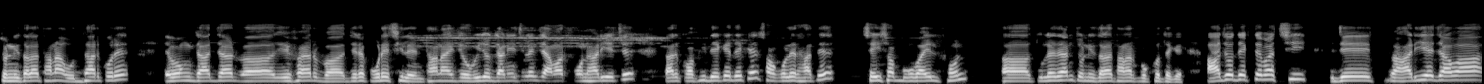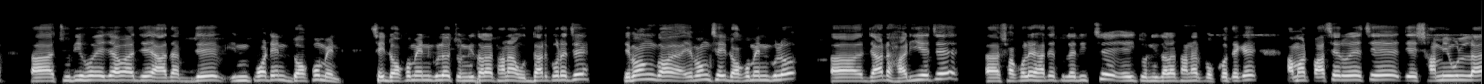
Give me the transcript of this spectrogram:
চণ্ডীতলা থানা উদ্ধার করে এবং যার যার এফআইআর যেটা করেছিলেন, থানায় যে অভিযোগ জানিয়েছিলেন যে আমার ফোন হারিয়েছে, তার কপি দেখে দেখে সকলের হাতে সেই সব মোবাইল ফোন তুলে দেন চণ্ডীতলা থানার পক্ষ থেকে। আজও দেখতে পাচ্ছি যে হারিয়ে যাওয়া চুরি হয়ে যাওয়া যে আদা, যে ইম্পর্টেন্ট ডকুমেন্ট সেই ডকুমেন্টগুলো চণ্ডীতলা থানা উদ্ধার করেছে। এবং এবং সেই ডকুমেন্টগুলো যার হারিয়েছে সকলের হাতে তুলে দিচ্ছে এই চণ্ডীতলা থানার পক্ষ থেকে। আমার পাশে রয়েছে যে সামিউল্লাহ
